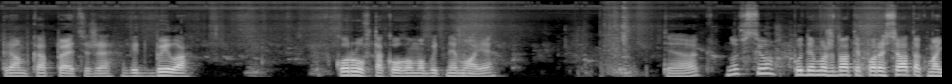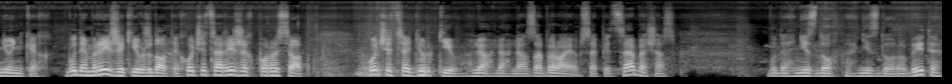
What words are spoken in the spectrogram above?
Прям капець вже відбила. Коров такого, мабуть, немає. Так, ну все, будемо ждати поросяток манюньких. Будемо рижиків ждати. Хочеться рижих поросят. Хочеться дюрків. Гля, гля, гля, забирає все під себе. Зараз буде гніздо, гніздо робити.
